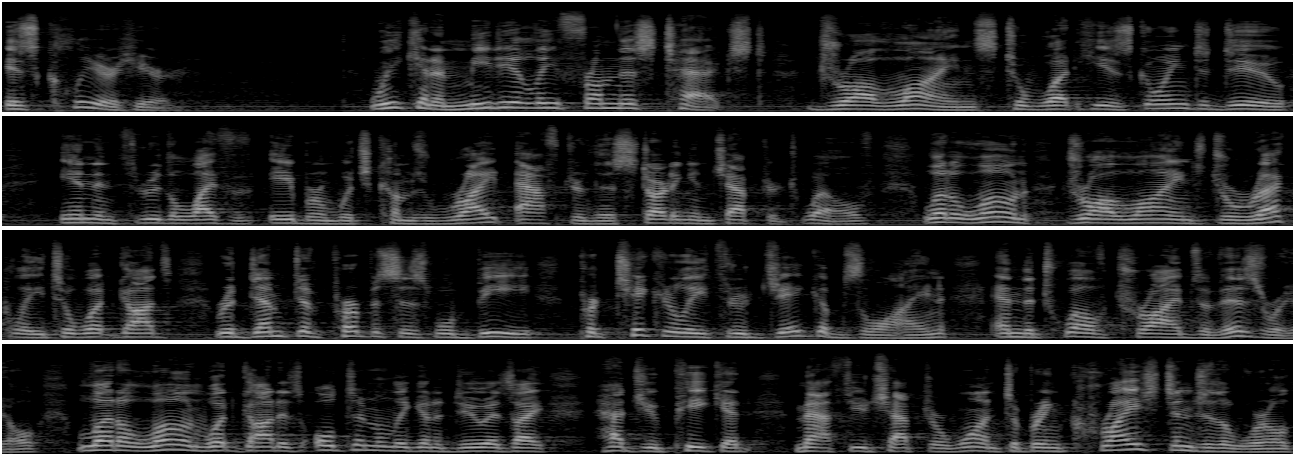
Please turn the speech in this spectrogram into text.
is clear here. We can immediately from this text draw lines to what he is going to do in and through the life of Abram, which comes right after this, starting in chapter 12, let alone draw lines directly to what God's redemptive purposes will be, particularly through Jacob's line and the 12 tribes of Israel, let alone what God is ultimately going to do, as I had you peek at Matthew chapter 1, to bring Christ into the world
